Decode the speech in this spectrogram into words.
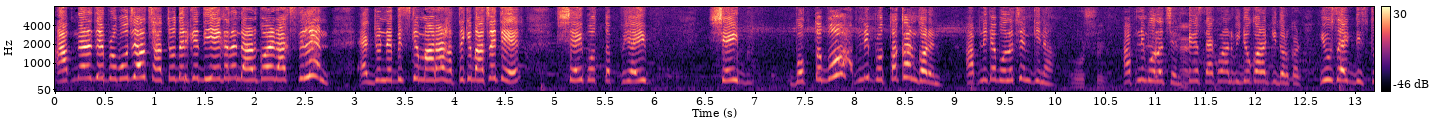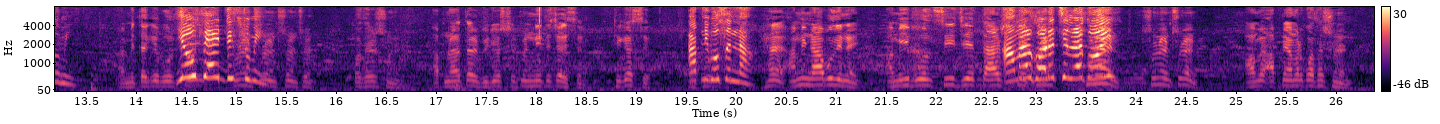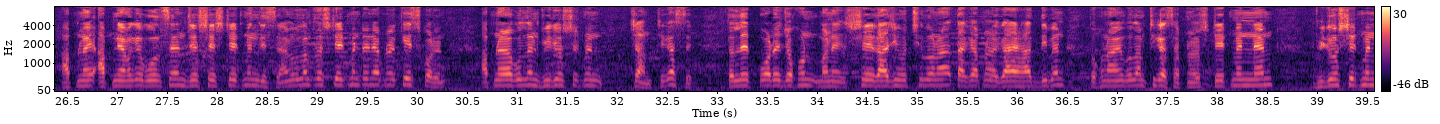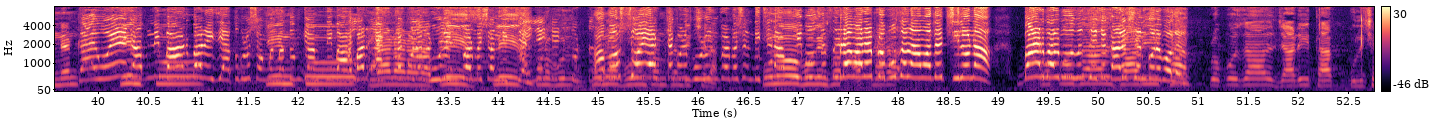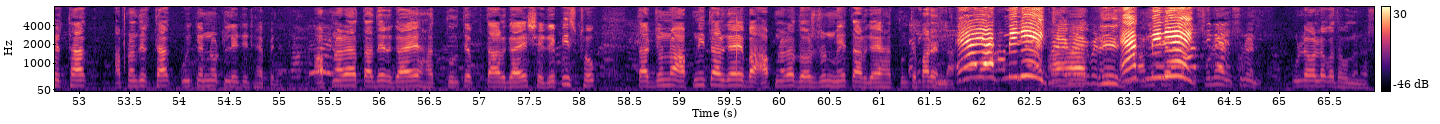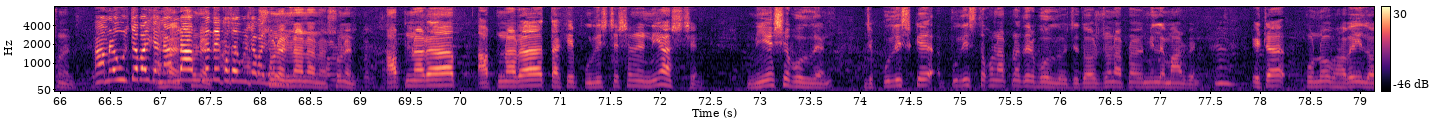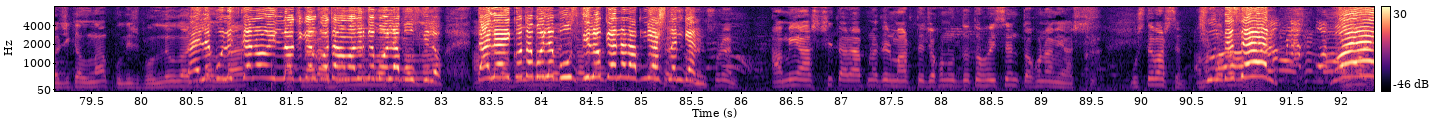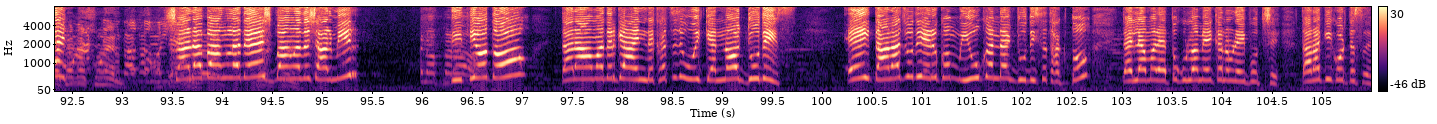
আপনারা যে প্রপোজাল ছাত্রদেরকে দিয়ে এখানে দাঁড় করে রাখছিলেন একজন রেপিসকে মারার হাত থেকে বাঁচাইতে সেই সেই সেই বক্তব্য আপনি প্রত্যাখ্যান করেন। আপনি এটা বলেছেন কিনা? অবশ্যই। আপনি বলেছেন। ঠিক আছে এখন আর ভিডিও করার কি দরকার? ইউ সাইড দিস তুমি আমি তাকে বলছি said this to শুনেন, me. শুনেন শুনেন শুনেন কথাটা শুনেন। আপনারা তার ভিডিও স্টেটমেন্ট নিতে চাইছেন ঠিক আছে? আপনি বলছেন না। হ্যাঁ আমি না বলি নাই। আমি বলছি যে তার আমার ঘরের ছেলেরা কই? শুনেন, শুনেন আপনি আমার কথা শুনেন। আপনি আপনি আমাকে বলছেন যে সে স্টেটমেন্ট দিচ্ছে আমি বললাম তার স্টেটমেন্টটা নিয়ে আপনারা কেস করেন। আপনারা বললেন ভিডিও স্টেটমেন্ট চান ঠিক আছে? তাহলে পরে যখন মানে সে রাজি হচ্ছিল না তাকে আপনারা গায়ে হাত দিবেন। তখন আমি বললাম ঠিক আছে আপনারা স্টেটমেন্ট নেন ভিডিও স্টেটমেন্ট নেন। আপনি বারবার এই যে এতগুলো সংবাদ মাধ্যমকে আপনি বারবার না, না, একটা করে না, ভুল please, ইনফরমেশন দিচ্ছেন। কোনো ভুল- কোনো ভুল অবশ্যই একটা করে ভুল ইনফরমেশন দিচ্ছেন। আপনি বলতেছেন আমার প্রপোজাল আমাদের ছিল না। বারবার বলতেছেন এটা কারেকশন করে বলেন। প্রপোজাল জারি থাক পুলিশের থাক আপনাদের থাক we can not let it happen আপনারা তাদের গায়ে হাত তুলতে তার গায়ে সে রেপিস্ট হোক তার জন্য আপনি তার গায়ে বা আপনারা দশজন মেয়ে তার গায়ে হাত তুলতে পারেন না। এক মিনিট! প্লিজ এক মিনিট! শুনেন শুনেন। উল্টা পাল্টা কথা বলেন না শুনেন। আমরা উল্টা পাল্টা না হ্যাঁ, আমরা। আপনাদের কথা উল্টা পাল্টা শুনেন না না না শুনেন। আপনারা আপনারা তাকে পুলিশ স্টেশনে নিয়ে আসছেন। নিয়ে এসে বললেন যে পুলিশকে পুলিশ তখন আপনাদের বলল যে দশজন আপনারা মিলে মারবেন। এটা কোনোভাবেই লজিক্যাল না। পুলিশ বললেও তাইলে পুলিশ কেন ইলজিক্যাল কথা আমাদেরকে বলে বুঝ দিল? তাইলে এই কথা বলে বুঝ দিল কেন আর আপনি আসলেন কেন? শুনেন। আমি আসছি তারা আপনাদের মারতে যখন উদ্যত হয়েছেন তখন আমি আসছি। বুঝতে পারছেন? শুনতেছেন? শুনেন। সারা বাংলাদেশ বাংলাদেশ আর্মির। দ্বিতীয়ত তারা আমাদেরকে আইন দেখাচ্ছে যে we can not do this এই তারা যদি এরকম ইউ ক্যান নট ডু থাকতো তাহলে আমার এতগুলো মেয়ে কেন রেপ হচ্ছে? তারা কি করতেছে?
